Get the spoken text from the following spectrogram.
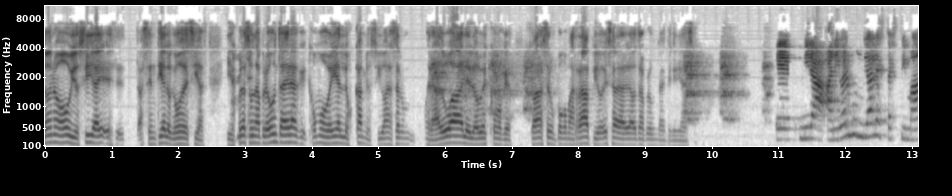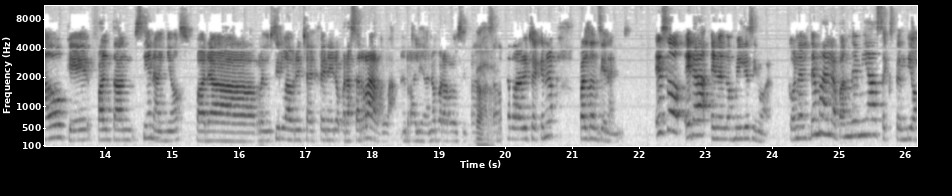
No, no, obvio, sí, este, asentía lo que vos decías. Y después la segunda pregunta era que cómo veían los cambios, si iban a ser graduales, lo ves como que, van a ser un poco más rápido. Esa era la otra pregunta que te quería hacer. Eh, mira, a nivel mundial está estimado que faltan 100 años para reducir la brecha de género, para cerrarla, en realidad, no para reducir, para cerrar la brecha de género, faltan 100 años. Eso era en el 2019. Con el tema de la pandemia se extendió,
